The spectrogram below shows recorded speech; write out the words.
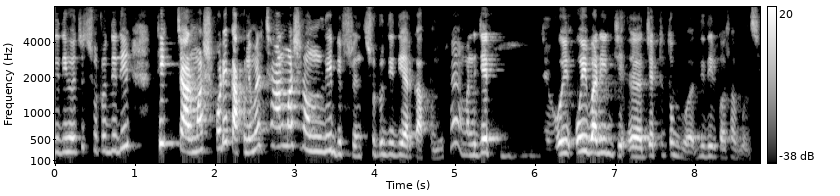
দিদি হয়েছে, ছোট দিদির ঠিক চার মাস পরে কাকুলি মানে চার মাসের অনলি ডিফারেন্স ছোট দিদি আর কাকুলি হ্যাঁ? মানে যে ওই ওই বাড়ির যেটা তো দিদির কথা বলছি।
